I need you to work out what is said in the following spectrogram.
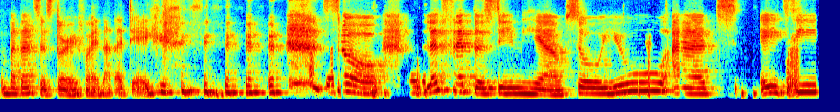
but that's a story for another day. so let's set the scene here. So you at 18,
